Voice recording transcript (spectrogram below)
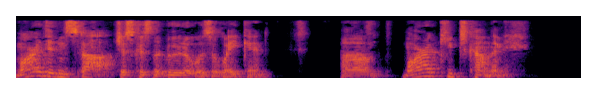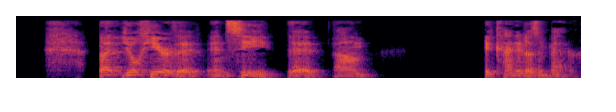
Mara didn't stop just because the Buddha was awakened. Um, Mara keeps coming, but you'll hear that and see that um, it kind of doesn't matter.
